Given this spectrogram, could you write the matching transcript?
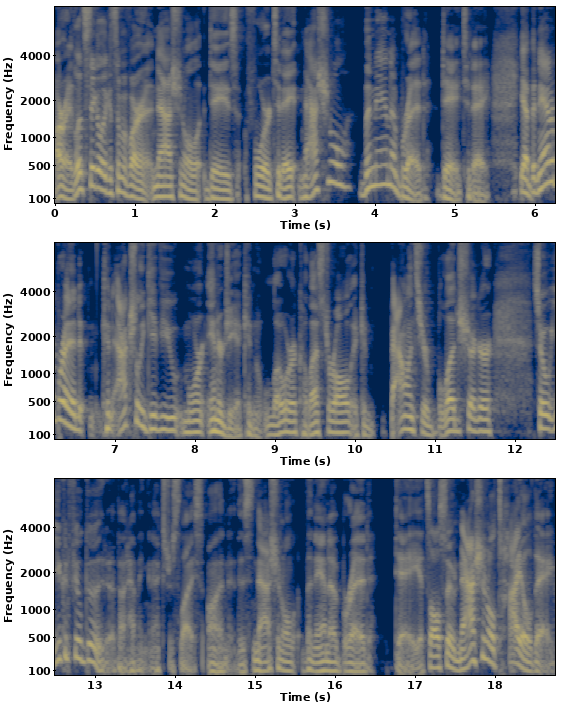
All right, let's take a look at some of our national days for today. National Banana Bread Day today. Yeah, banana bread can actually give you more energy. It can lower cholesterol, it can balance your blood sugar. So you can feel good about having an extra slice on this National Banana Bread Day. It's also National Tile Day.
